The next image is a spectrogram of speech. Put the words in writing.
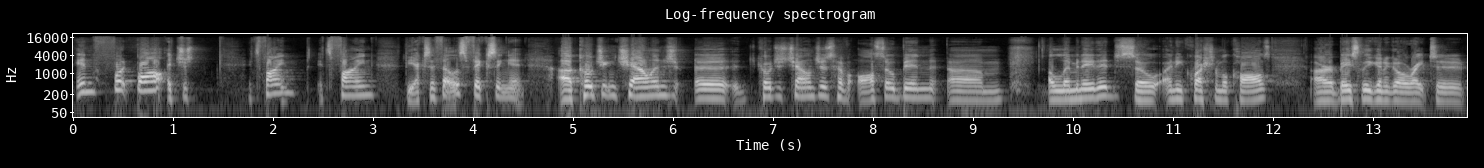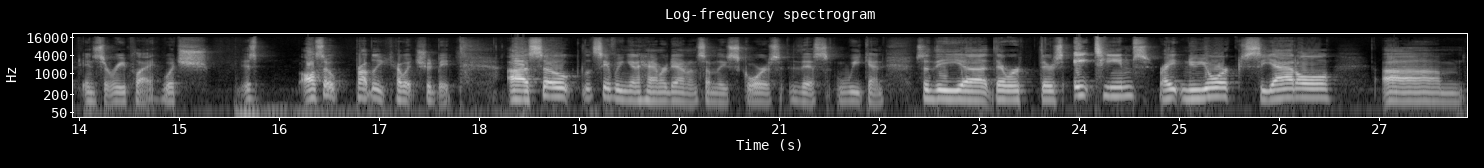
in football. It's just, it's fine. It's fine. The XFL is fixing it. Uh, coaching challenge, uh, coaches challenges have also been um, eliminated. So any questionable calls are basically going to go right to instant replay, which is also probably how it should be. Uh, so let's see if we can get a hammer down on some of these scores this weekend. So the uh, there were there's eight teams, right? New York, Seattle, um,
